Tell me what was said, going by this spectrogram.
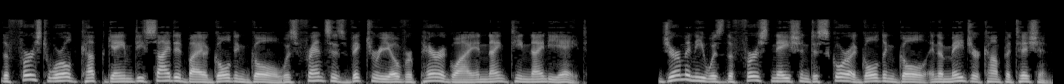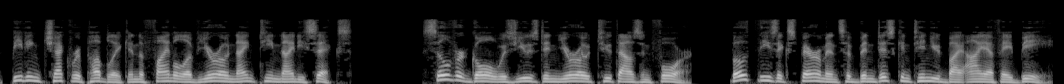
The first World Cup game decided by a golden goal was France's victory over Paraguay in 1998. Germany was the first nation to score a golden goal in a major competition, beating Czech Republic in the final of Euro 1996. Silver goal was used in Euro 2004. Both these experiments have been discontinued by IFAB.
